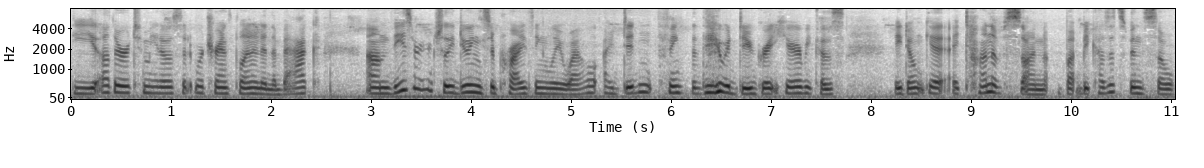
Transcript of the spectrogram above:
the other tomatoes that were transplanted in the back. Um, these are actually doing surprisingly well. I didn't think that they would do great here because they don't get a ton of sun, but because it's been so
